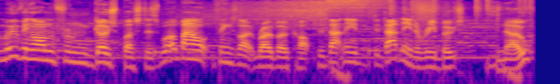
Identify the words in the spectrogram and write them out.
moving on from Ghostbusters, what about things like RoboCop? Did that need did that need a reboot? No,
